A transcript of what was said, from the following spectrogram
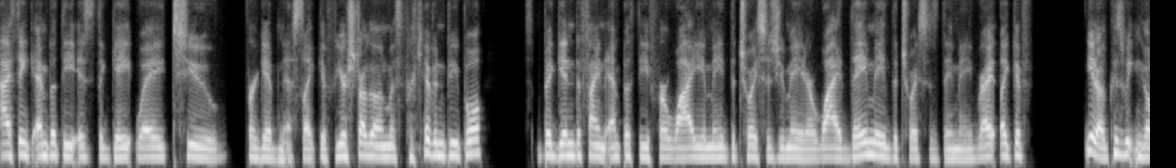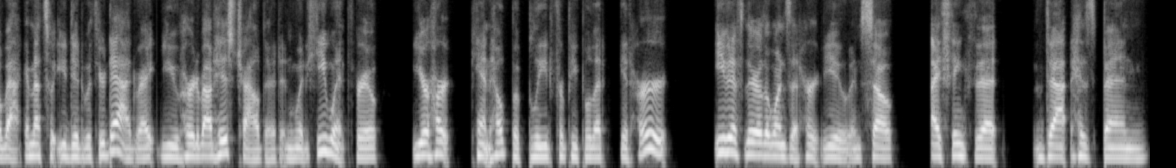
I think empathy is the gateway to forgiveness. Like if you're struggling with forgiving people, begin to find empathy for why you made the choices you made or why they made the choices they made, right? Like if, you know, because we can go back and that's what you did with your dad, right? You heard about his childhood and what he went through. Your heart can't help but bleed for people that get hurt, even if they're the ones that hurt you. And so I think that that has been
